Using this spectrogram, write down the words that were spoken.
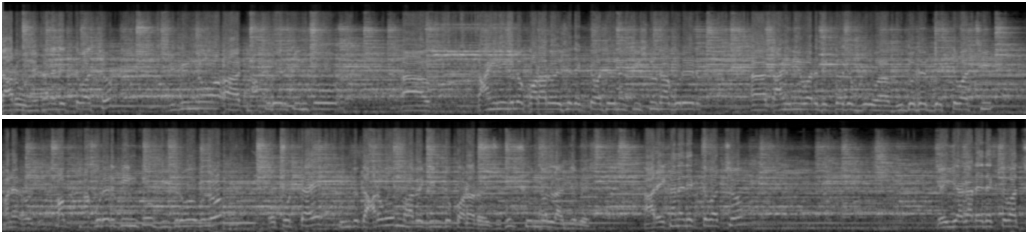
দারুণ। এখানে দেখতে পাচ্ছ, বিভিন্ন ঠাকুরের কিন্তু কাহিনীগুলো করা রয়েছে। দেখতে পাচ্ছ কৃষ্ণ ঠাকুরের কাহিনী এবারে দেখতে পাচ্ছ বুদ্ধদেব দেখতে পাচ্ছি। মানে সব ঠাকুরের কিন্তু বিগ্রহগুলো ওপরটায় কিন্তু দারুণভাবে কিন্তু করা রয়েছে। খুব সুন্দর লাগছে বেশ। আর এখানে দেখতে পাচ্ছ, এই জায়গাটায় দেখতে পাচ্ছ,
